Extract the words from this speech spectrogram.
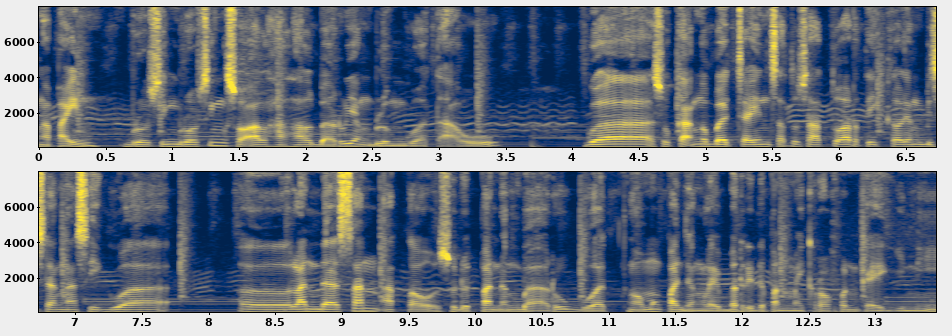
ngapain browsing-browsing soal hal-hal baru yang belum gue tahu gue suka ngebacain satu-satu artikel yang bisa ngasih gue uh, landasan atau sudut pandang baru buat ngomong panjang lebar di depan mikrofon kayak gini.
